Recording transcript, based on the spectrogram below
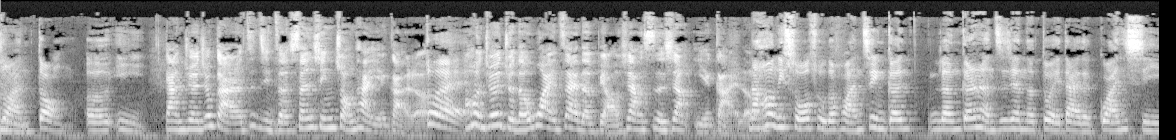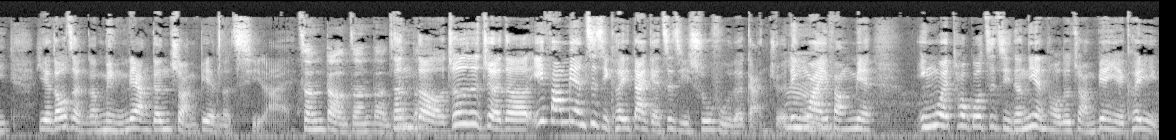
转动。嗯而已，感觉就改了，自己的身心状态也改了，对，然后你就会觉得外在的表象事项也改了，然后你所处的环境跟人跟人之间的对待的关系也都整个明亮跟转变了起来，真的，真的，真的，真的就是觉得一方面自己可以带给自己舒服的感觉，嗯、另外一方面，因为透过自己的念头的转变，也可以。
